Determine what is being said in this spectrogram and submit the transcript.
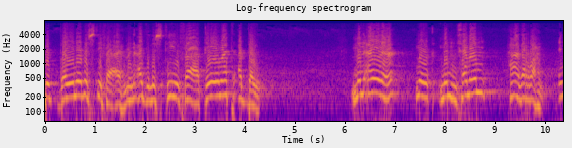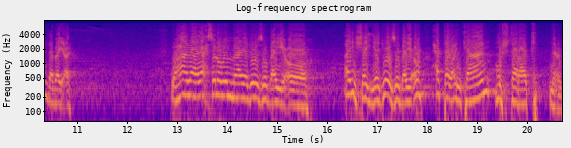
بالدين باستيفائه من أجل استيفاء قيمة الدين. من أين؟ من, من ثمن هذا الرهن عند بيعه. وهذا يحصل مما يجوز بيعه. أي شيء يجوز بيعه حتى وإن كان مشترك. نعم.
